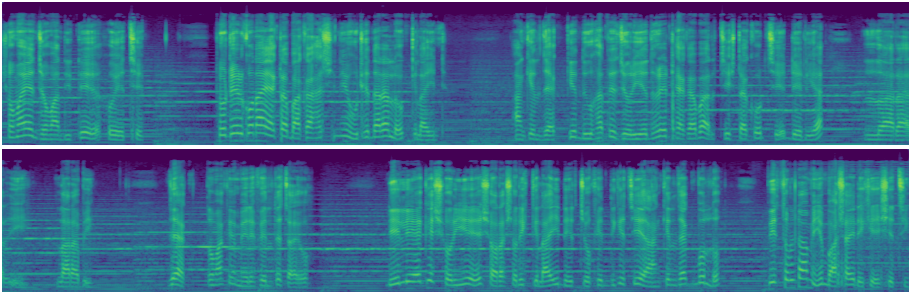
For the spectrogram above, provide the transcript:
সময়ে জমা দিতে হয়েছে। ঠোঁটের কোনায় একটা বাঁকা হাসি নিয়ে উঠে দাঁড়াল ক্লাইড আঙ্কেল জ্যাককে দু হাতে জড়িয়ে ধরে ঠেকাবার চেষ্টা করছে ডেলিয়া লারারি, লারাবি। জ্যাক, তোমাকে মেরে ফেলতে চায়ও। ডেলিয়াকে সরিয়ে সরাসরি ক্লাইডের চোখের দিকে চেয়ে আঙ্কেল জ্যাক বলল, পিস্তলটা আমি বাসায় রেখে এসেছি।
